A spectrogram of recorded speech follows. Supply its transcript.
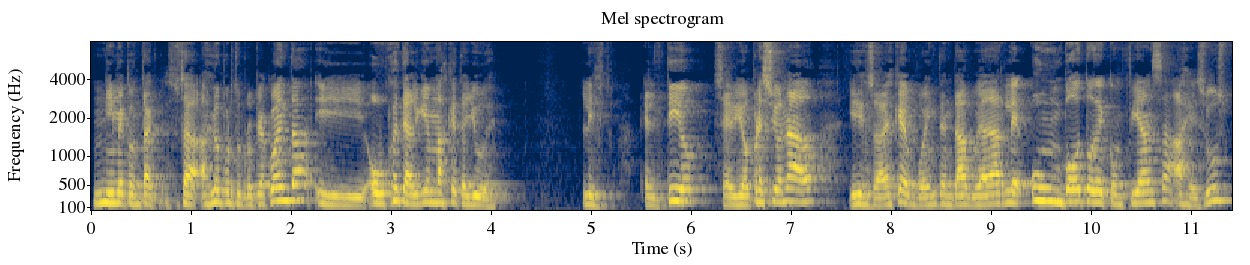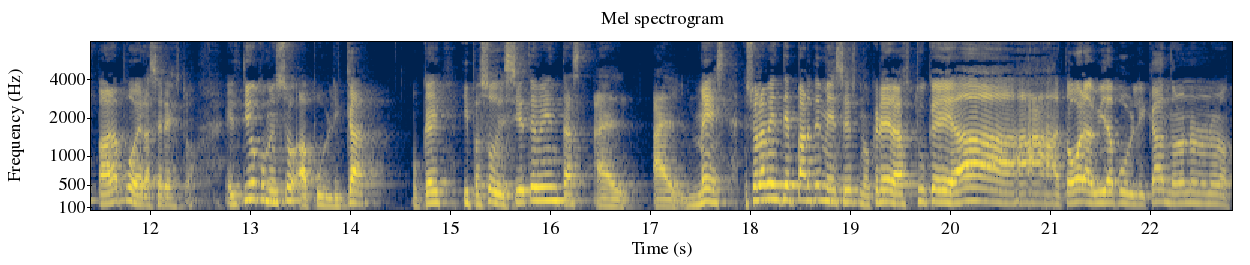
ni me contactes. O sea, hazlo por tu propia cuenta y, o búsquete a alguien más que te ayude. Listo. El tío se vio presionado y dijo, ¿sabes qué? Voy a intentar, voy a darle un voto de confianza a Jesús para poder hacer esto. El tío comenzó a publicar, ¿ok? Y pasó de siete ventas al, al mes. En solamente un par de meses, no creerás tú que, ah, toda la vida publicando. No, no, no, no. no.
